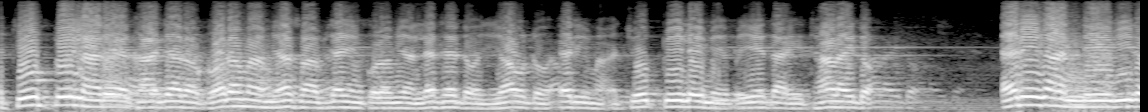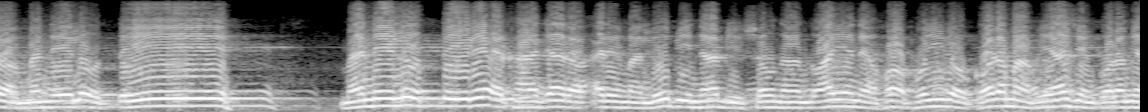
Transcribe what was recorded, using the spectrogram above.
အကျိုးပေးလာတဲ့အခါကျတော့ဂေါရမမြတ်စွာဘုရားရှင်ကိုရမြလက်ထက်တော်ရောက်တော့အဲ့ဒီမှာအကျိုးပေးလိုက်မယ်ပရိသတ်ကြီးထားလိုက်တော့ အဲ့ဒီကနေပြီးတော့မနေလို့သေးမနေလို့သေတဲ့အခါကျတော့အဲ့ဒီမှာလူပြည်နာပြည်ဆုံးသံသွားရင်းနဲ့ဟောဘုန်းကြီးတို့ဂေါရမဘုရားရှင်ကိုရမြ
